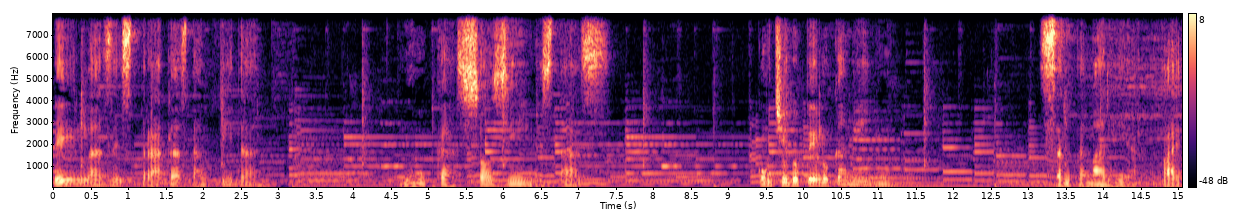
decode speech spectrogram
Pelas estradas da vida, nunca sozinho estás. Contigo pelo caminho, Santa Maria, vai,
